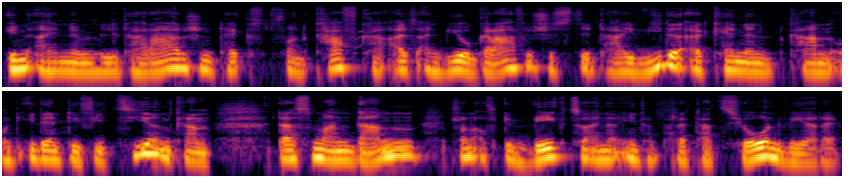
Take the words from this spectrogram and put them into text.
in einem literarischen Text von Kafka als ein biografisches Detail wiedererkennen kann und identifizieren kann, dass man dann schon auf dem Weg zu einer Interpretation wäre.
